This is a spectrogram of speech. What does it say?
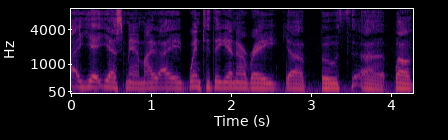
Uh, yeah, yes, ma'am. I, I went to the NRA uh, booth. Uh, well,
